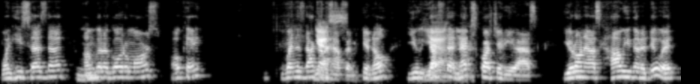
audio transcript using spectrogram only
When he says that I'm Mhm. gonna go to Mars, okay. When is that Yes. gonna happen? You know, you Yeah, that's the yeah. next question you ask. You don't ask how you're gonna do it.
